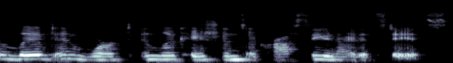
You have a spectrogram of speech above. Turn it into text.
who lived and worked in locations across the United States.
